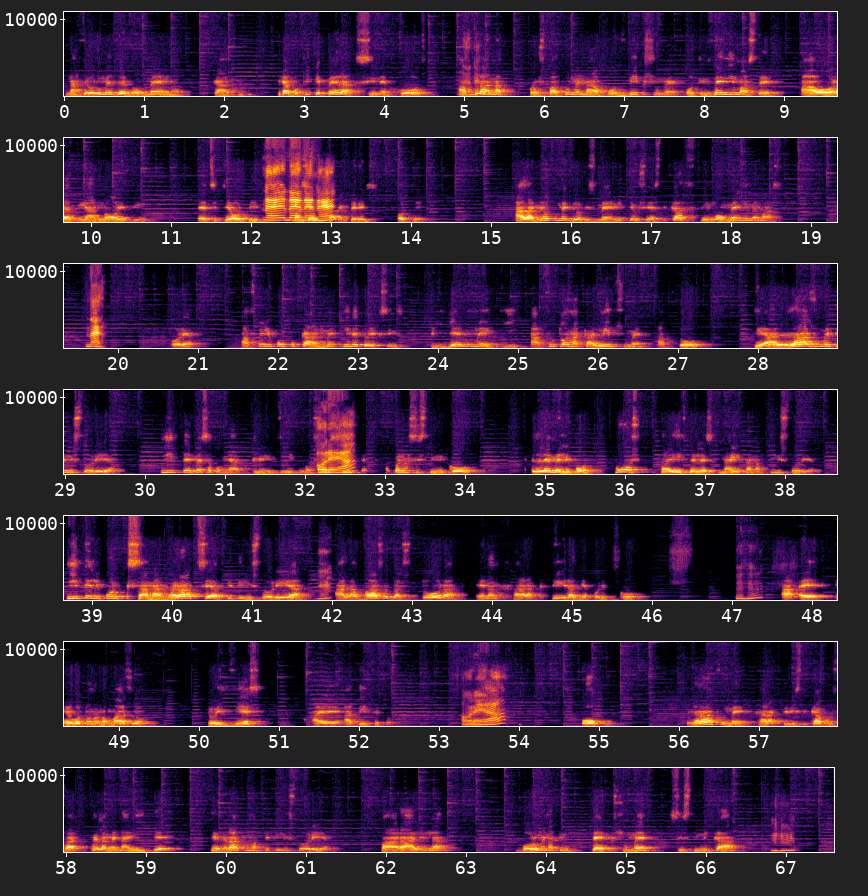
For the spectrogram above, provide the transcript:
να θεωρούμε δεδομένο κάτι και από εκεί και πέρα συνεχώς ναι, ναι. Απλά να προσπαθούμε να αποδείξουμε ότι δεν είμαστε αόρατοι, ανόητοι, έτσι και ότι ναι, ναι, ναι, ναι. χαρακτηρίσει. Okay. Αλλά νιώθουμε εγκλωβισμένοι και ουσιαστικά θυμωμένοι με εμάς. Ναι. Ωραία. Αυτό λοιπόν που κάνουμε είναι το εξής. Πηγαίνουμε εκεί αφού το ανακαλύψουμε αυτό και αλλάζουμε την ιστορία. Είτε μέσα από μια κλινική ύπνωση, είτε από ένα συστημικό Λέμε λοιπόν, πώς θα ήθελες να ήταν αυτή η ιστορία. Είτε λοιπόν ξαναγράψε αυτή την ιστορία, Ναι. αλλά βάζοντας τώρα έναν χαρακτήρα διαφορετικό. Μμμ. Α, ε, εγώ τον ονομάζω το υγιές ε, αντίθετο, Ωραία. όπου γράφουμε χαρακτηριστικά που θα θέλαμε να είχε και γράφουμε αυτή την ιστορία. Παράλληλα, μπορούμε να την παίξουμε συστημικά, Μμμ.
